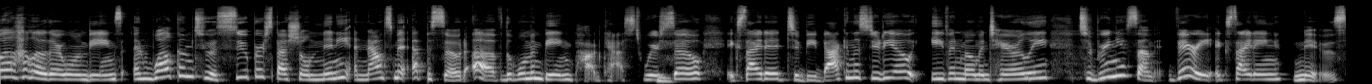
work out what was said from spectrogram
Well, hello there, woman beings, and welcome to a super special mini announcement episode of the Woman Being Podcast. We're so excited to be back in the studio, even momentarily, to bring you some very exciting news.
